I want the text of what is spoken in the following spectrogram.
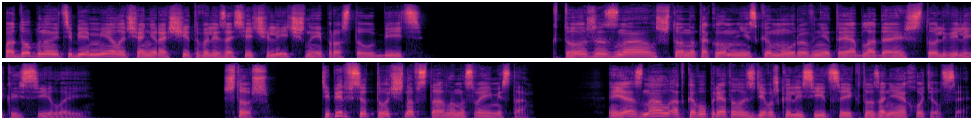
Подобную тебе мелочь они рассчитывали засечь лично и просто убить. Кто же знал, что на таком низком уровне ты обладаешь столь великой силой? Что ж, теперь все точно встало на свои места. Я знал, от кого пряталась девушка-лисица и кто за ней охотился.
